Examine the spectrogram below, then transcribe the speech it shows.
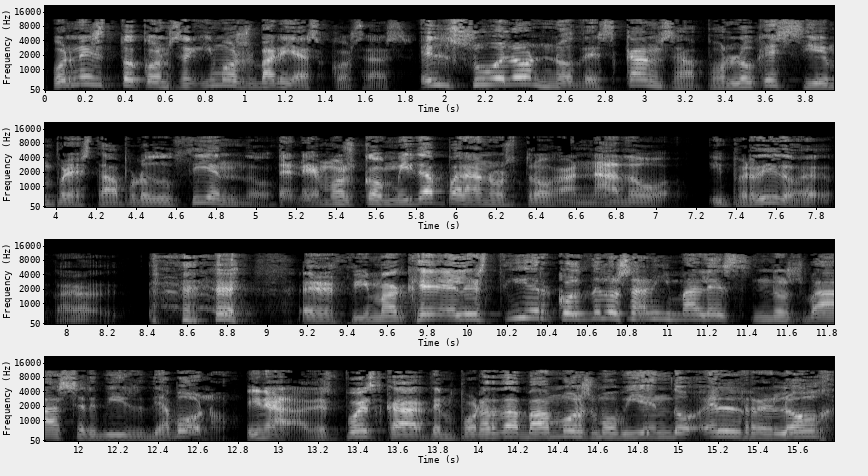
Con esto conseguimos varias cosas. El suelo no descansa, por lo que siempre está produciendo. Tenemos comida para nuestro ganado y perdido, ¿eh? Encima que el estiércol de los animales nos va a servir de abono. Y nada, después cada temporada vamos moviendo el reloj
